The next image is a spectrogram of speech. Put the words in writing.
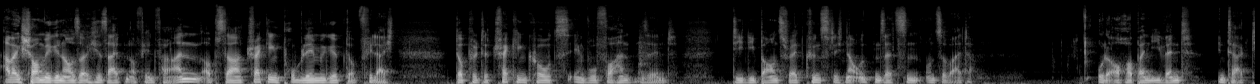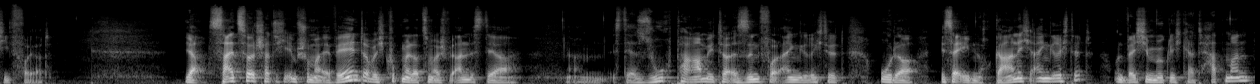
Aber ich schaue mir genau solche Seiten auf jeden Fall an, ob es da Tracking-Probleme gibt, ob vielleicht doppelte Tracking-Codes irgendwo vorhanden sind, die die Bounce Rate künstlich nach unten setzen und so weiter. Oder auch, ob ein Event interaktiv feuert. Ja, Site Search hatte ich eben schon mal erwähnt, aber ich gucke mir da zum Beispiel an, ist der, ähm, ist der Suchparameter sinnvoll eingerichtet oder ist er eben noch gar nicht eingerichtet? Und welche Möglichkeit hat man?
